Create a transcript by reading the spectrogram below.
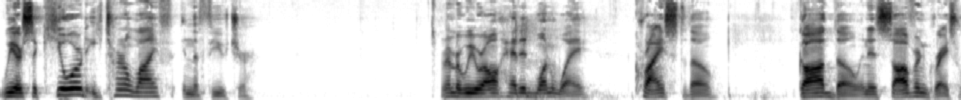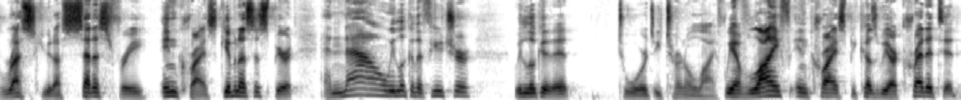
we are secured eternal life in the future. Remember, we were all headed one way. Christ, though, God, though, in His sovereign grace, rescued us, set us free in Christ, given us His Spirit. And now we look at the future, we look at it towards eternal life. We have life in Christ because we are credited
